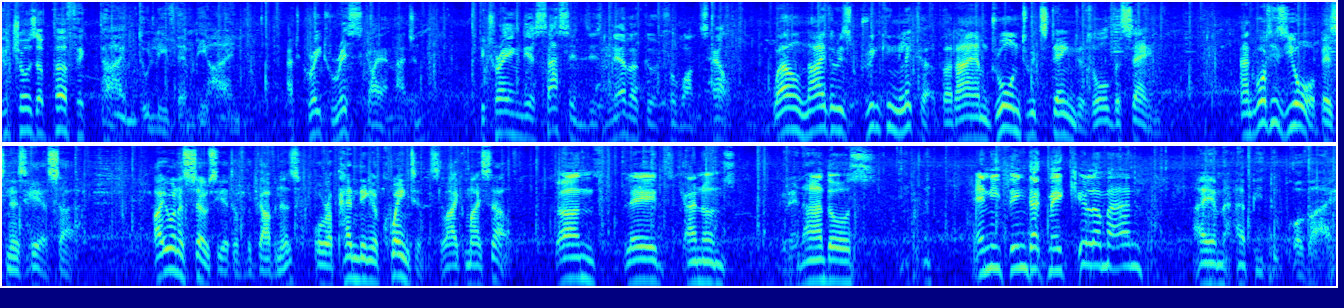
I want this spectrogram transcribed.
You chose a perfect time to leave them behind. At great risk, I imagine. Betraying the assassins is never good for one's health. Well, neither is drinking liquor, but I am drawn to its dangers all the same. And what is your business here, sir? Are you an associate of the governor's, or a pending acquaintance like myself? Guns, blades, cannons, grenados. Anything that may kill a man, I am happy to provide.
